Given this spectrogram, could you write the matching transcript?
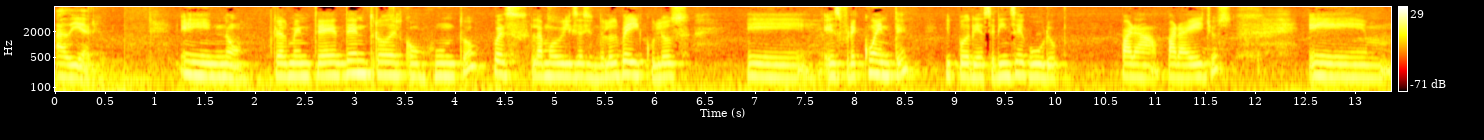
a diario. Eh, no, realmente dentro del conjunto, pues la movilización de los vehículos eh, es frecuente y podría ser inseguro para, para ellos. Em,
